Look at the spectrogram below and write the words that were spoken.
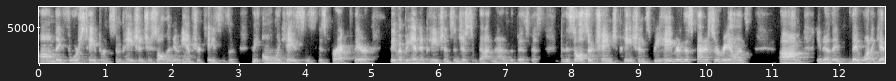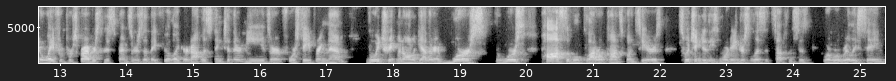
Um, they forced tapered some patients. You saw the New Hampshire cases. The only case is, is correct there. They've abandoned patients and just have gotten out of the business. But this also changed patients' behavior, this kind of surveillance. Um, you know, they, they want to get away from prescribers and dispensers that they feel like are not listening to their needs or force tapering them, void treatment altogether. And worse, the worst possible collateral consequence here is switching to these more dangerous illicit substances where we're really seeing,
